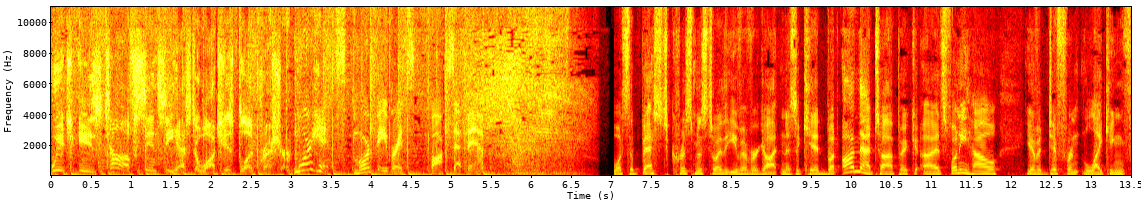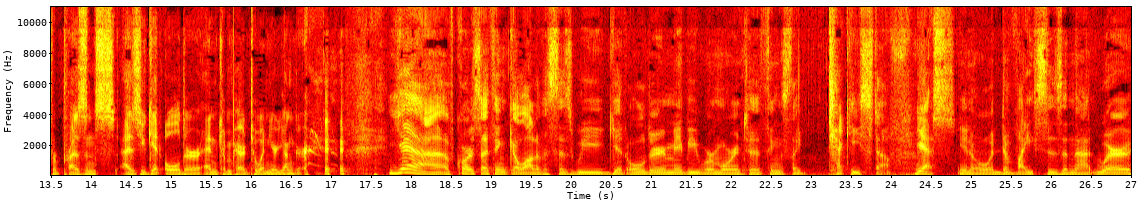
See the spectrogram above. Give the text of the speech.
which is tough since he has to watch his blood pressure. More hits, more favorites, Fox FM. What's the best Christmas toy that you've ever gotten as a kid? But on that topic, uh, it's funny how you have a different liking for presents as you get older and compared to when you're younger. Yeah, of course. I think a lot of us, as we get older, maybe we're more into things like techie stuff. yes. You know, devices and that. Where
